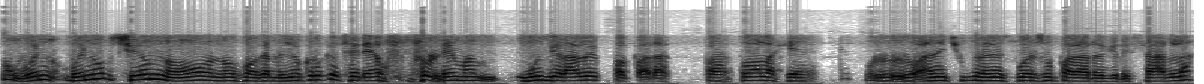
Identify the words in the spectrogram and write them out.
Bueno, buena opción no, no, Juan Carlos. Yo creo que sería un problema muy grave para, para toda la gente. Lo han hecho un gran esfuerzo para regresarla.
